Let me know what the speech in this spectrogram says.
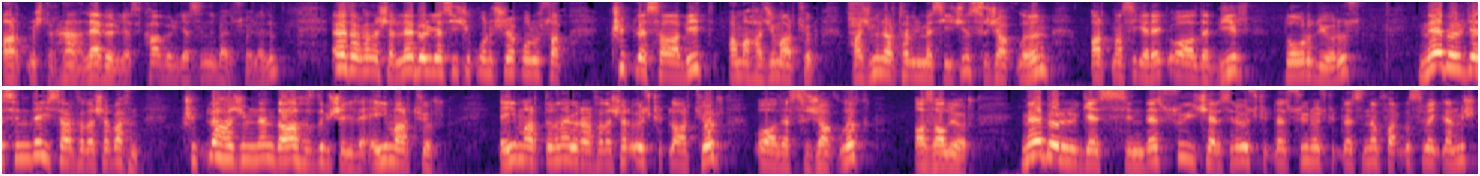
artmıştır. Ha L bölgesi. K bölgesini ben söyledim. Evet arkadaşlar L bölgesi için konuşacak olursak kütle sabit ama hacim artıyor. Hacmin artabilmesi için sıcaklığın artması gerek. O halde bir doğru diyoruz. M bölgesinde ise arkadaşlar bakın kütle hacimden daha hızlı bir şekilde eğim artıyor. Eğim arttığına göre arkadaşlar öz kütle artıyor. O halde sıcaklık azalıyor. M bölgesinde su içerisine öz kütle suyun öz kütlesinden farklı sıvı eklenmiş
